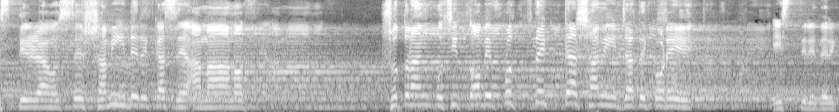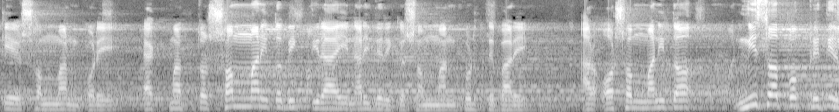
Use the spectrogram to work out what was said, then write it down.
স্ত্রীরা হচ্ছে স্বামীদের কাছে আমানত। সুতরাং উচিত হবে প্রত্যেকটা স্বামী যাতে করে স্ত্রীদেরকে সম্মান করে, একমাত্র সম্মানিত ব্যক্তিরাই নারীদেরকে সম্মান করতে পারে। আর অসম্মানিত নিচ প্রকৃতির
